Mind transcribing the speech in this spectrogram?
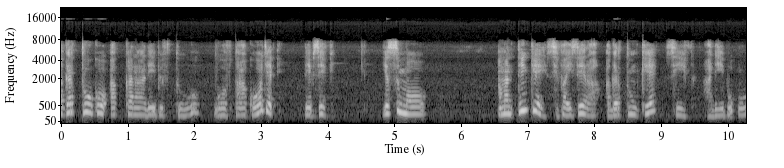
agartuu koo akkanaa deebiftuu gooftaa koo jedhe deebiseef. Yesus immoo amantiin kee si fayyiseera agartuun kee siif haa deebi'uu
